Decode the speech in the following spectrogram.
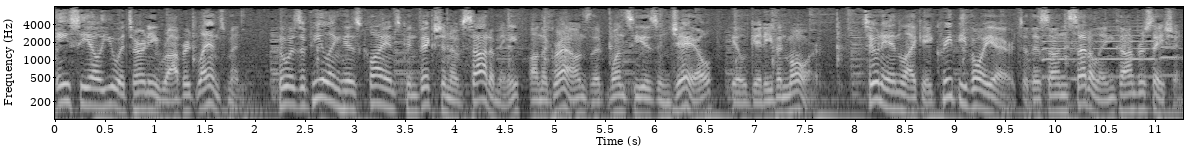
ACLU attorney Robert Landsman, who is appealing his client's conviction of sodomy on the grounds that once he is in jail, he'll get even more. Tune in like a creepy voyeur to this unsettling conversation,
